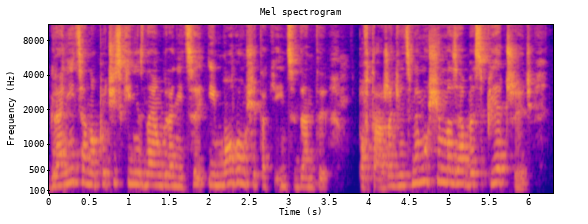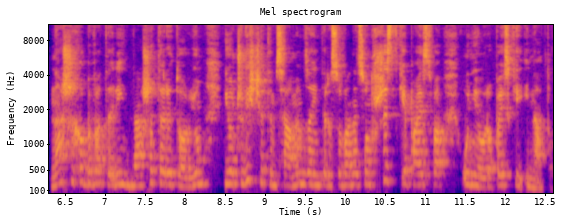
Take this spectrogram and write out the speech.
granica, no pociski nie znają granicy i mogą się takie incydenty powtarzać, więc my musimy zabezpieczyć naszych obywateli, nasze terytorium i oczywiście tym samym zainteresowane są wszystkie państwa Unii Europejskiej i NATO.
